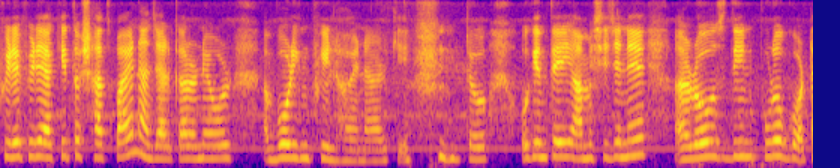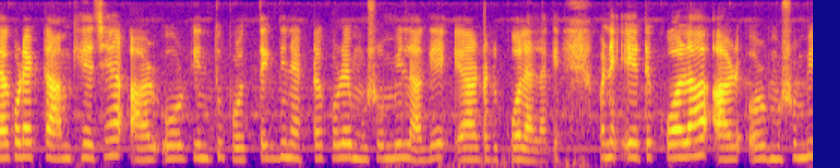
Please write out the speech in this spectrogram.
ফিরে ফিরে একই তো স্বাদ পায় না, যার কারণে ওর বোরিং ফিল হয় না আর কি। তো ও কিন্তু এই আমের সিজনে রোজ দিন পুরো গোটা করে একটা আম খেয়েছে, আর ওর কিন্তু প্রত্যেক দিন একটা করে মুসম্বি লাগে, আর কলা লাগে। মানে এটা কলা আর ওর মুসম্বি,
